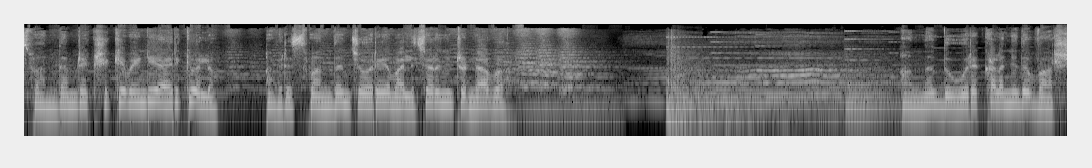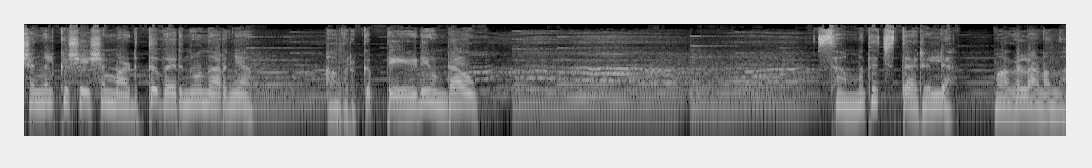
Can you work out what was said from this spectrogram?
സ്വന്തം രക്ഷയ്ക്ക് വേണ്ടിയായിരിക്കുമല്ലോ. അവരെ സ്വന്തം ചോരയെ വലിച്ചെറിഞ്ഞിട്ടുണ്ടാവുക. അന്ന് ദൂരെ കളഞ്ഞത് വർഷങ്ങൾക്ക് ശേഷം അടുത്ത് വരുന്നു എന്നറിഞ്ഞ അവർക്ക് പേടിയുണ്ടാവും. സമ്മതിച്ചു തരില്ല മകളാണെന്ന്.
